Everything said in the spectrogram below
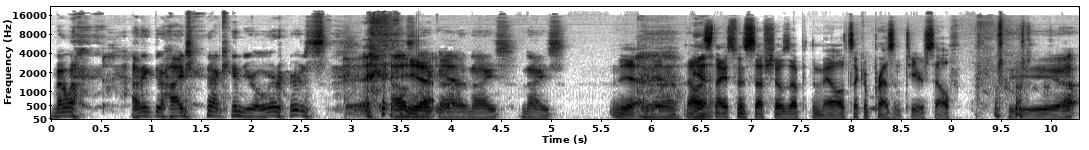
might want- I think they're hijacking your orders. I was Yeah, like, yeah. oh, nice, nice. Yeah. No, it's nice when stuff shows up in the mail. It's like a present to yourself. yeah,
